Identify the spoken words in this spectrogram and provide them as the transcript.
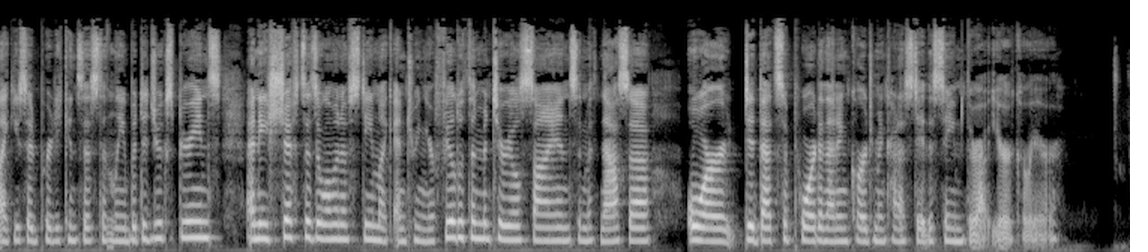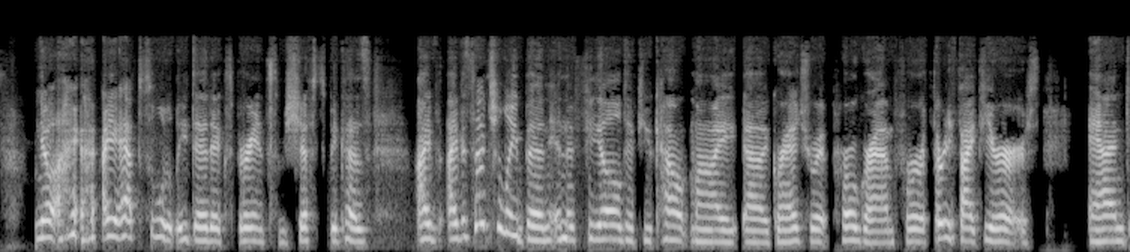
like you said, pretty consistently, but did you experience any shifts as a woman of STEAM, like entering your field within materials science and with NASA, or did that support and that encouragement kind of stay the same throughout your career? No, I, I absolutely did experience some shifts because I've I've essentially been in the field, if you count my uh, graduate program, for 35 years, and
